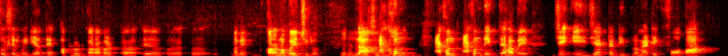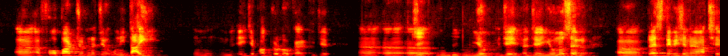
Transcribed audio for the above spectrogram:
সোশ্যাল মিডিয়াতে আপলোড করাবার মানে করানো হয়েছিল। না এখন এখন এখন দেখতে হবে যে এই যে একটা ডিপ্লোম্যাটিক ফপা ফপার জন্য যে উনি দায়ী এই যে ভদ্রলোক আর কি যে যে যে ইউনুসের প্রেস ডিভিশনে আছে।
